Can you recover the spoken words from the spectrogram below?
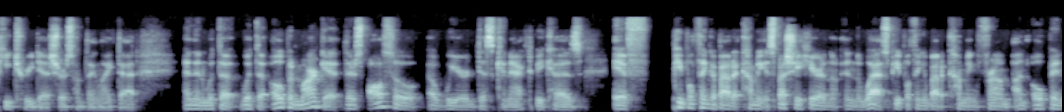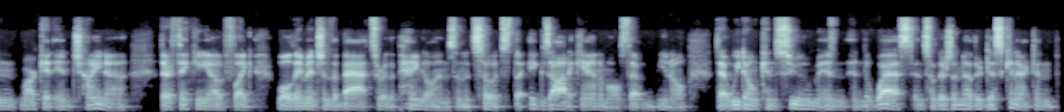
petri dish or something like that. And then with the with the open market, there's also a weird disconnect because if people think about it coming, especially here in the in the West, people think about it coming from an open market in China. They're thinking of like, well, they mentioned the bats or the pangolins, and it's so it's the exotic animals that you know that we don't consume in in the West, and so there's another disconnect, and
